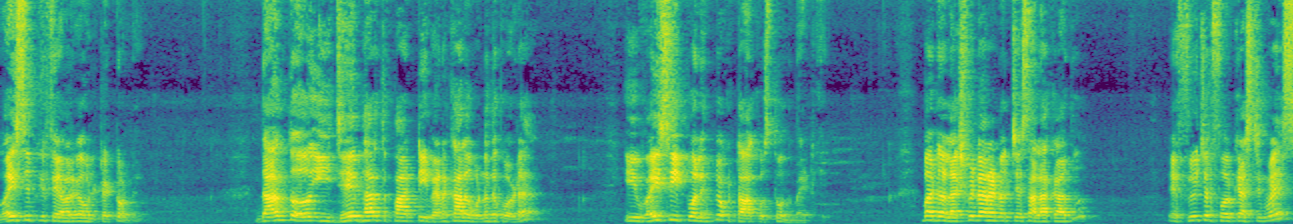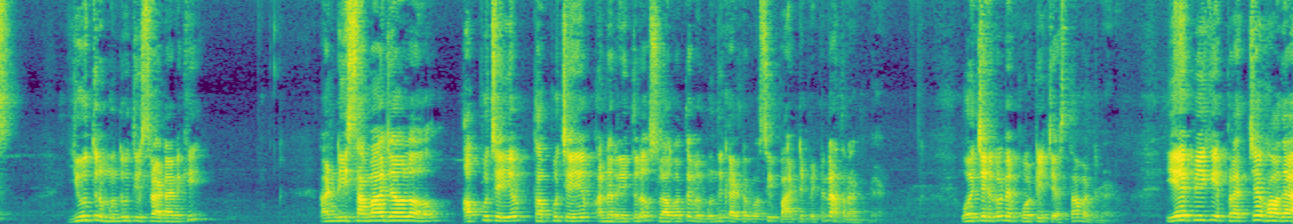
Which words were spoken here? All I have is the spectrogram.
వైసీపీకి ఫేవర్గా ఉండేటట్టు ఉన్నాయి. దాంతో ఈ జయ భారత్ పార్టీ వెనకాల ఉన్నది కూడా ఈ వైసీపీ వాళ్ళకి ఒక టాక్ వస్తుంది బయటికి. బట్ లక్ష్మీనారాయణ వచ్చేసి అలా కాదు. ఏ ఫ్యూచర్ ఫోర్కాస్టింగ్ వైజ్ యూత్ను ముందుకు తీసుకురావడానికి అండ్ ఈ సమాజంలో అప్పు చేయం తప్పు చేయం అన్న రీతిలో స్లోగన్తో మేము ముందుకు వెళ్ళడం కోసం ఈ పార్టీ పెట్టిన అతను అంటున్నాడు. వచ్చే కూడా మేము పోటీ చేస్తాం అంటున్నాడు. ఏపీకి ప్రత్యేక హోదా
